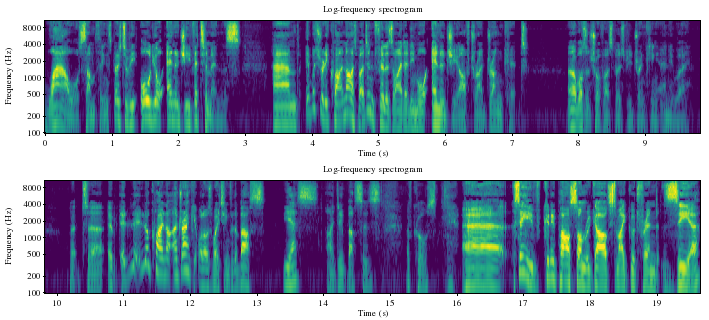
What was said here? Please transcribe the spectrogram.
Wow or something. It's supposed to be all your energy vitamins. And it was really quite nice, but I didn't feel as though I had any more energy after I'd drunk it. And I wasn't sure if I was supposed to be drinking it anyway. But uh, it, it, looked quite nice. I drank it while I was waiting for the bus. Yes, I do buses, of course. Uh, Steve, can you pass on regards to my good friend Zia?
